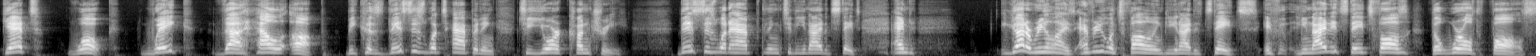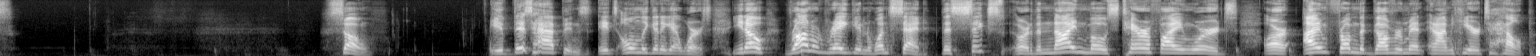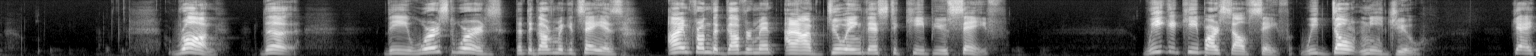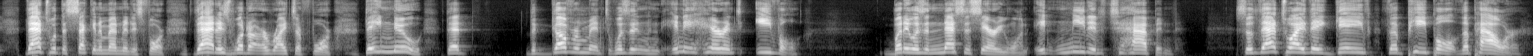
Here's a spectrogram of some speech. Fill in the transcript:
Get woke. Wake the hell up because this is what's happening to your country. This is what's happening to the United States. And you got to realize everyone's following the United States. If the United States falls, the world falls. So, if this happens, it's only going to get worse. You know, Ronald Reagan once said the six or the nine most terrifying words are I'm from the government and I'm here to help. Wrong. The the worst words that the government can say is I'm from the government and I'm doing this to keep you safe. We can keep ourselves safe. We don't need you. Okay? That's what the Second Amendment is for. That is what our rights are for. They knew that the government was an inherent evil, but it was a necessary one. It needed to happen. So that's why they gave the people the power.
